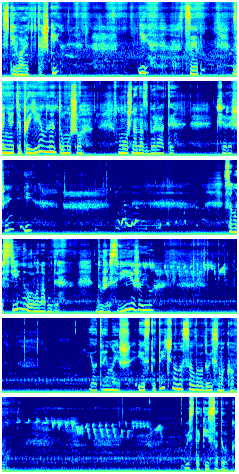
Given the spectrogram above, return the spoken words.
співають пташки. І це заняття приємне, тому що можна назбирати черешень і самостійно, вона буде дуже свіжою. І отримаєш і естетичну насолоду, і смакову. Ось такий садок.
